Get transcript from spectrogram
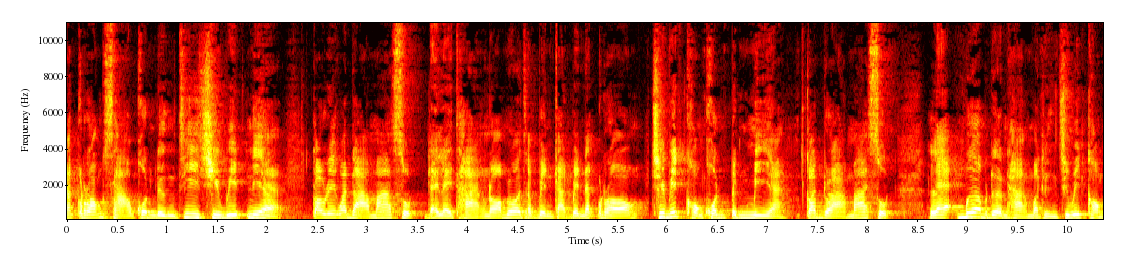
นักร้องสาวคนหนึ่งที่ชีวิตเนี่ยก็เรียกว่าดราม่าสุดหลาย ๆ ทางเนาะไม่ว่าจะเป็นการเป็นนักร้องชีวิตของคนเป็นเมียก็ดราม่าสุด และเมื่อเดินทางมาถึงชีวิตของ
